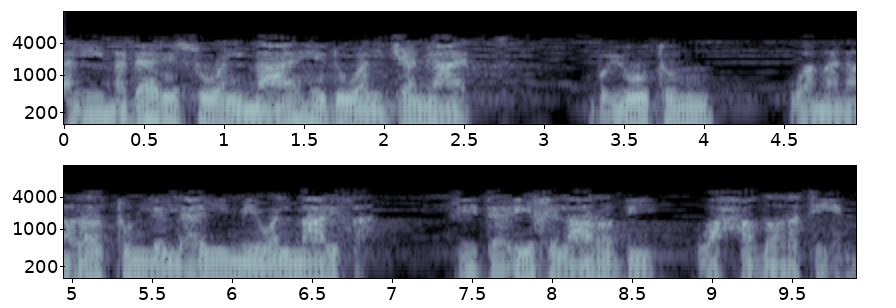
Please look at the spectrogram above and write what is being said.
المدارس والمعاهد والجامعات بيوت ومنارات للعلم والمعرفة في تاريخ العرب وحضارتهم.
